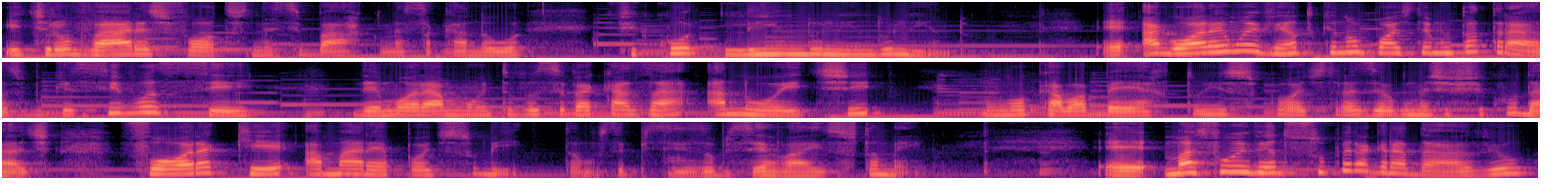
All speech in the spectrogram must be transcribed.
e tirou várias fotos nesse barco, nessa canoa. Ficou lindo, lindo, lindo. É, agora é um evento que não pode ter muito atraso, porque se você demorar muito, você vai casar à noite num local aberto, e isso pode trazer algumas dificuldades. Fora que a maré pode subir, então você precisa observar isso também. É, mas foi um evento super agradável,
